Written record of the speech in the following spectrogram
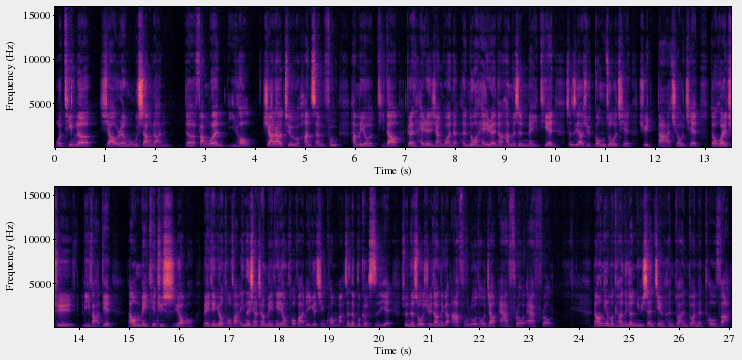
我听了小人物上篮的访问以后。Shout out to Han San Fu，他们有提到跟黑人相关的很多黑人啊，他们是每天甚至要去工作前、去打球前都会去理发店，然后每天去使用哦，每天用头发，你能想象每天用头发的一个情况吗？真的不可思议。所以那时候我学到那个阿弗罗头叫 Afro Afro，然后你有没有看到那个女生剪很短很短的头发？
